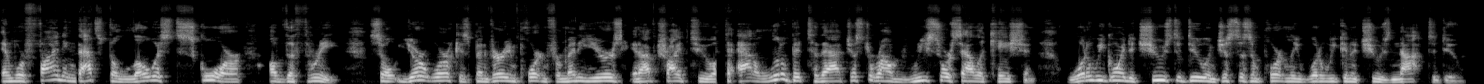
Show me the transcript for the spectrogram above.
And we're finding that's the lowest score of the three. So your work has been very important for many years. And I've tried to, to add a little bit to that just around resource allocation. What are we going to choose to do? And just as importantly, what are we going to choose not to do?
